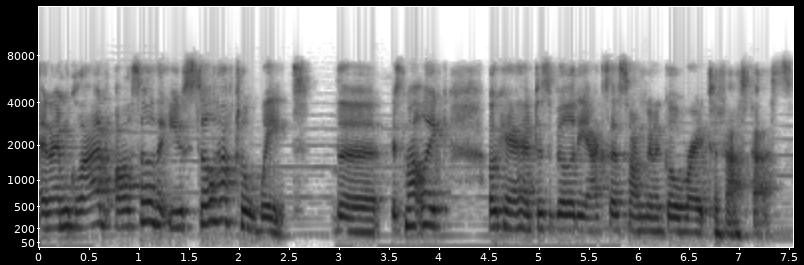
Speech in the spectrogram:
and i'm glad also that you still have to wait the it's not like okay i have disability access so i'm going to go right to fast pass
